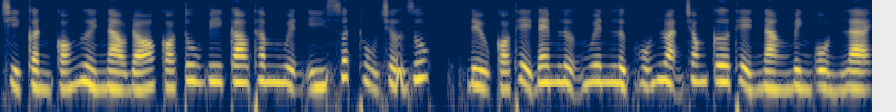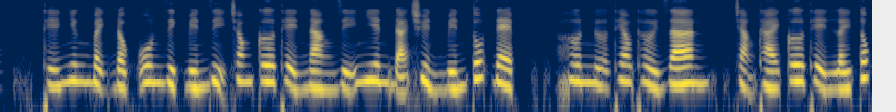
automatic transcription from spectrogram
chỉ cần có người nào đó có tu vi cao thâm nguyện ý xuất thủ trợ giúp, đều có thể đem lượng nguyên lực hỗn loạn trong cơ thể nàng bình ổn lại. Thế nhưng bệnh độc ôn dịch biến dị trong cơ thể nàng dĩ nhiên đã chuyển biến tốt đẹp. Hơn nữa theo thời gian, trạng thái cơ thể lấy tốc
